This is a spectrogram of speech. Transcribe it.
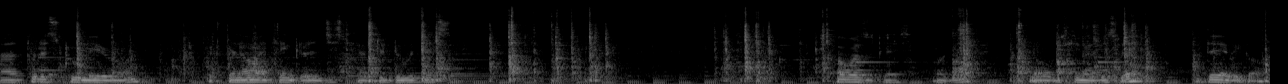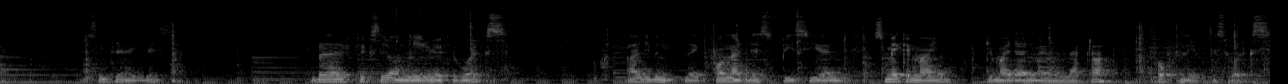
I'll put a screw later on but for now I think I'll just have to do this. How was it guys? Oh no obviously not this way. There we go. Something like this. But I'll fix it on later if it works. I'll even like format this PC and just make it mine. Give my dad my own laptop. Hopefully if this works.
